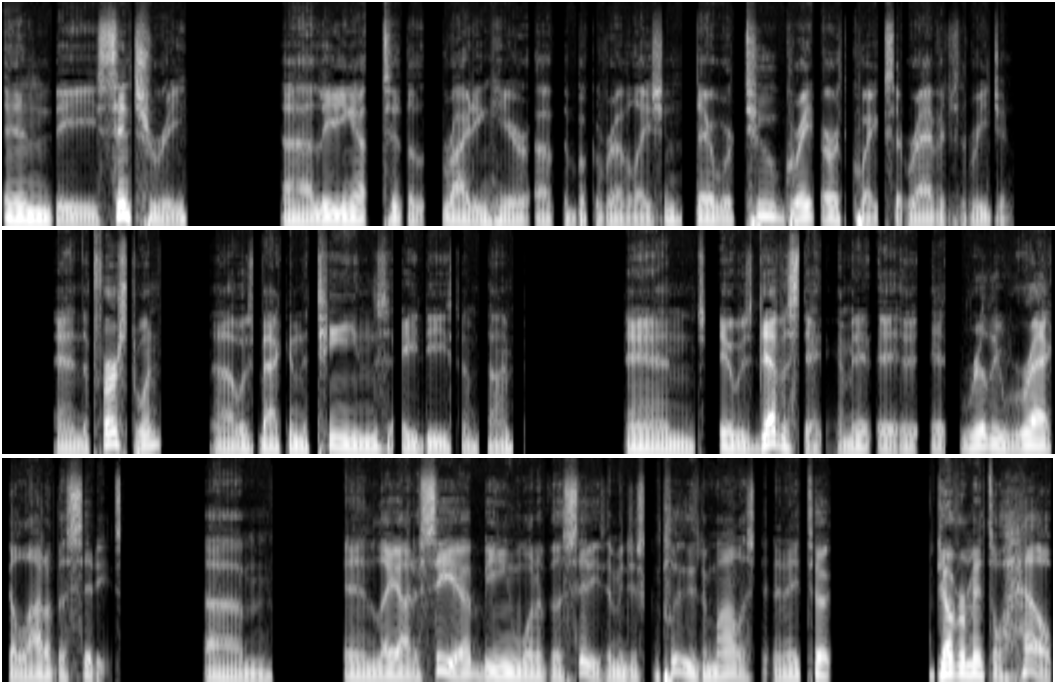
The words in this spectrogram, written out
in the century uh, leading up to the writing here of the book of Revelation, there were two great earthquakes that ravaged the region. And the first one uh, was back in the teens AD sometime. And it was devastating. I mean, it, it, it really wrecked a lot of the cities. Um, and Laodicea being one of those cities. I mean, just completely demolished it. And they took governmental help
